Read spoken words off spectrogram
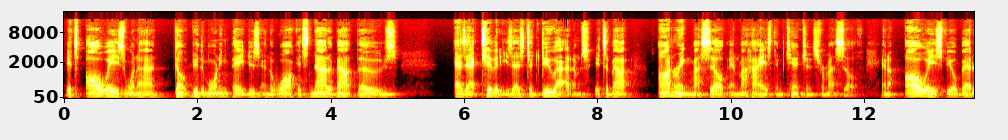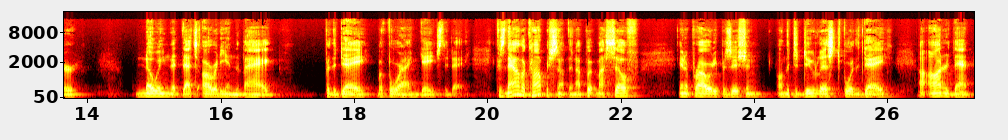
It's always when I don't do the morning pages and the walk, it's not about those as activities, as to do items. It's about honoring myself and my highest intentions for myself. And I always feel better knowing that that's already in the bag for the day before I engage the day. Because now I've accomplished something. I put myself in a priority position on the to do list for the day. I honored that.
